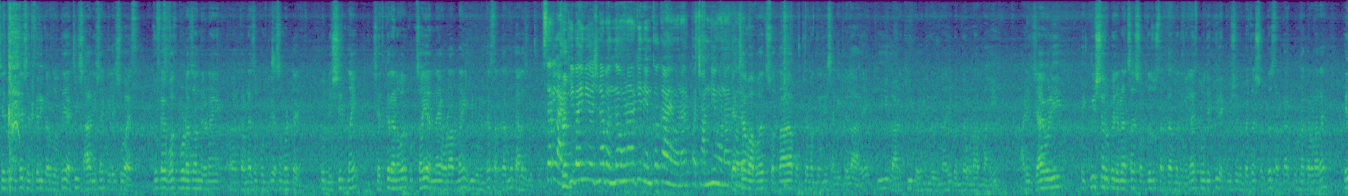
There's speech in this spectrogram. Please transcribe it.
शेती शेतकरी करत होते याची शहानिशा केल्याशिवाय जो काही वक्फ बोर्डाचा निर्णय करण्याचं कोणतरी असं म्हणतंय तो निश्चित नाही. शेतकऱ्यांवर कुठचाही अन्याय होणार नाही ही भूमिका सरकारनं कालच घेतली. सर लाडकी बहीण योजना बंद होणार की नेमकं काय होणार? छाननी होणार? परत? याच्याबाबत स्वतः मुख्यमंत्र्यांनी सांगितलेलं आहे की लाडकी बहिणी योजना ही बंद होणार नाही. आणि ज्यावेळी एकवीसशे रुपये देण्याचा शब्द जो सरकारनं दिलेला आहे तो देखील एकवीसशे रुपयाचा शब्द सरकार पूर्ण करणार आहे. हे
